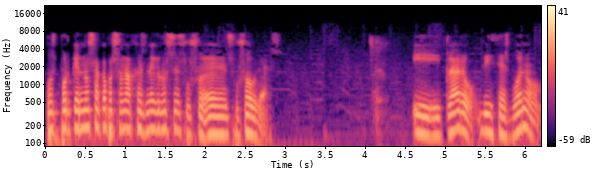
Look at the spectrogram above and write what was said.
Pues porque no saca personajes negros en sus, en sus obras. Y claro, dices, bueno,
